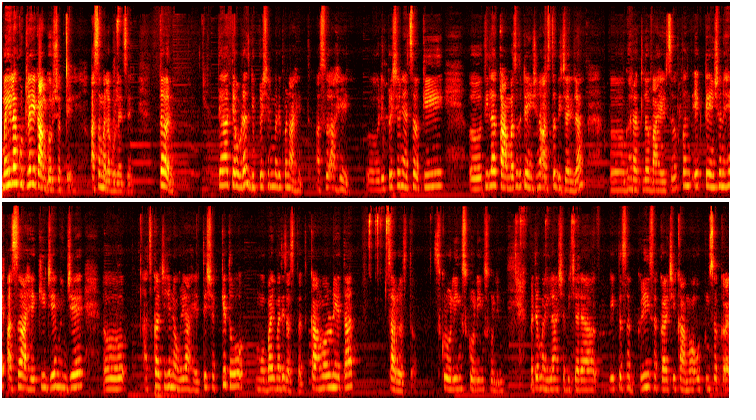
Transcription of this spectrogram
महिला कुठलंही काम करू शकते असं मला बोलायचं आहे तर त्या तेवढ्याच डिप्रेशनमध्ये पण आहेत. असं आहे. डिप्रेशन याचं की तिला कामाचं टेन्शन असतं बिचारीला घरातलं बाहेरचं. पण एक टेन्शन हे असं आहे की जे म्हणजे आजकालचे जे नवरे आहेत ते शक्यतो मोबाईलमध्येच असतात. कामावरून येतात चालू असतं. स्क्रोलिंग स्क्रोलिंग स्क्रोलिंग मग त्या महिला अशा बिचाऱ्या एक तर सगळी सकाळची कामं उठून सकाळ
